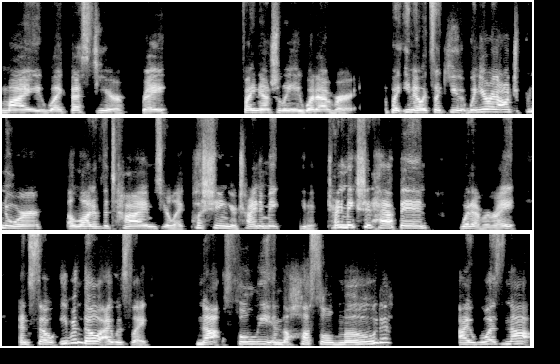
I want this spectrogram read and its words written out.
my like best year, right? Financially, whatever. But you know, it's like you when you're an entrepreneur, a lot of the times you're like pushing, you're trying to make, you know, trying to make shit happen, whatever, right? And so even though I was like not fully in the hustle mode, I was not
